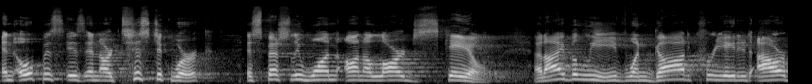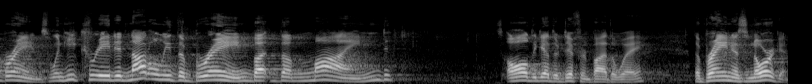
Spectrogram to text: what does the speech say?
an opus is an artistic work, especially one on a large scale. And I believe when God created our brains, when He created not only the brain, but the mind, it's altogether different, by the way. The brain is an organ,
